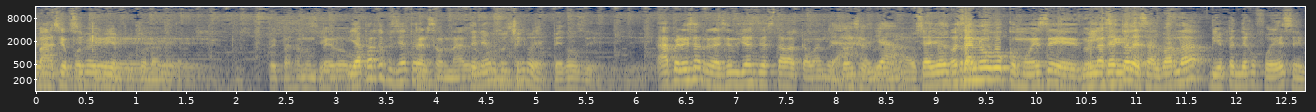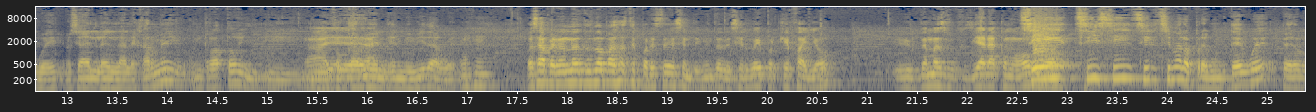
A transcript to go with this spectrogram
espacio sí me porque vi bien puto, la neta. pues, estoy pasando un Sí. pedo Y aparte, pues ya ten- personal. teníamos no un sé. chingo de pedos de. Ah, pero esa relación ya, ya estaba acabando Ya, entonces. ya, ¿no? o sea, yo O sea, no hubo como ese Mi intento de salvarla, bien pendejo fue ese, güey. O sea, el, el alejarme un rato y, y- y Ah, ya, enfocarme. En, en mi vida, güey. O sea, pero no, no pasaste por este sentimiento de decir, güey, ¿por qué falló? Y además pues, ya era como obvio. Sí, sí, sí, sí, sí me lo pregunté, güey, pero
